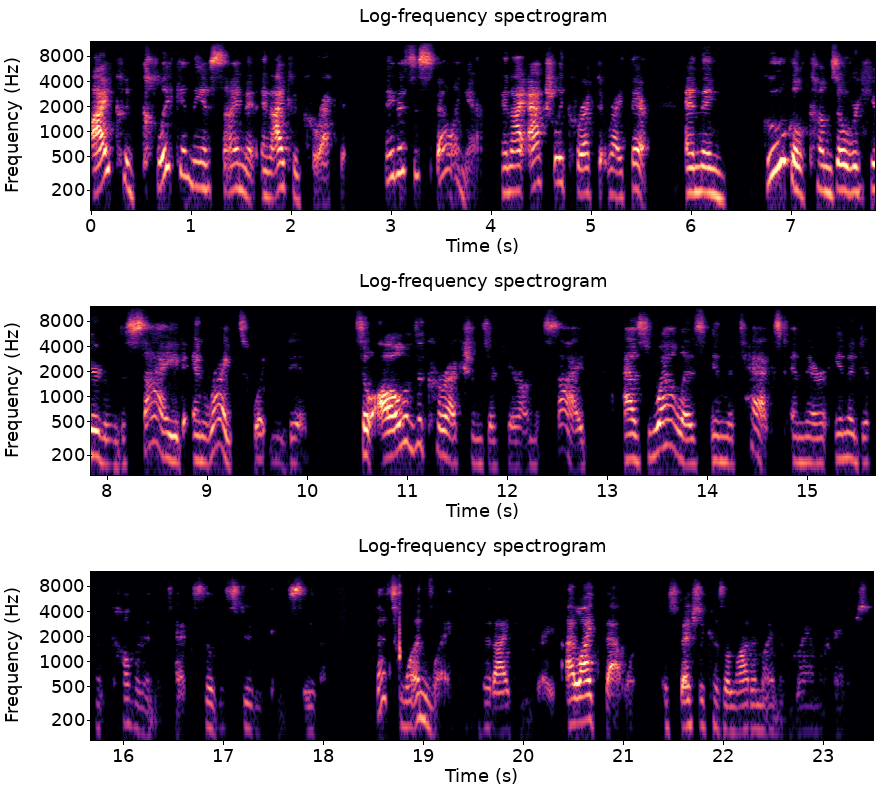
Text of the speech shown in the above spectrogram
I could click in the assignment and I could correct it. Maybe it's a spelling error, and I actually correct it right there. And then Google comes over here to the side and writes what you did. So all of the corrections are here on the side as well as in the text, and they're in a different color in the text so the student can see them. That's one way that I can grade. I like that one, especially because a lot of mine are grammar errors.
